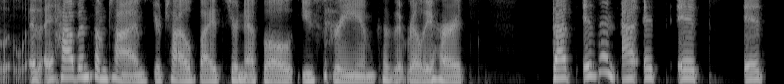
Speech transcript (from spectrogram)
It, it happens sometimes. Your child bites your nipple, you scream because it really hurts. That isn't it. It it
